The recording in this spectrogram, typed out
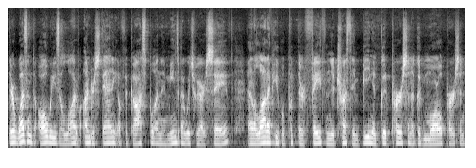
there wasn't always a lot of understanding of the gospel and the means by which we are saved. And a lot of people put their faith and their trust in being a good person, a good moral person,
